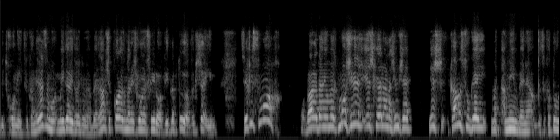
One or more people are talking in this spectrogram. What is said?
ביטחונית, וכנראה זה מעיד על דומים. בן אדם שכל הזמן יש לו נפילות והתלבטויות וקשיים, צריך לשמוח. בעל עדיין אומר, כמו שיש כאלה אנשים שיש כמה סוגי מטעמים, בין, זה כתוב,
